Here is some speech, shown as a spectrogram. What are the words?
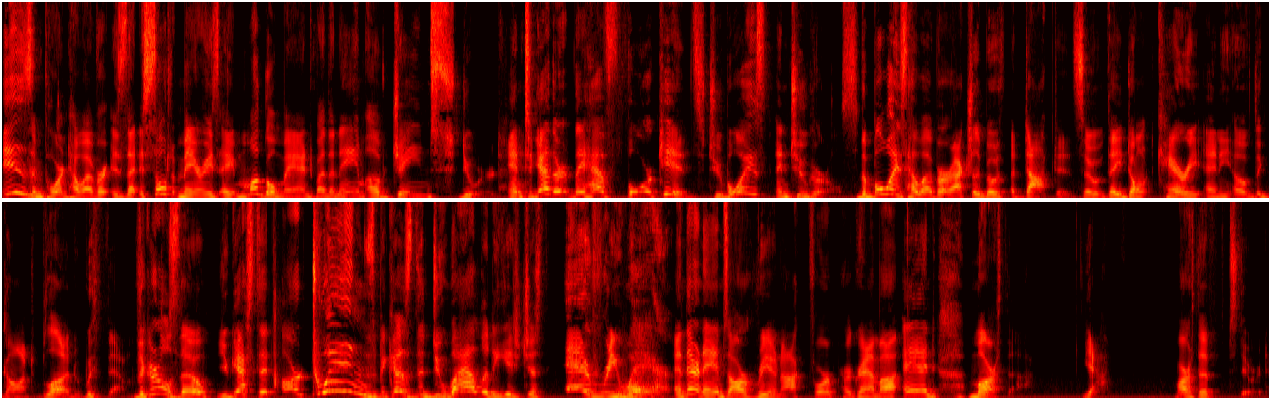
is important, however, is that Isolt marries a muggle man by the name of James Stewart. And together they have four kids, two boys and two girls. The boys, however, are actually both adopted, so they don't carry any of the Gaunt blood with them. The girls, though, you guessed it, are twins because the duality is just everywhere. And their names are Rionach for her grandma and Martha. Yeah, Martha Stewart.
